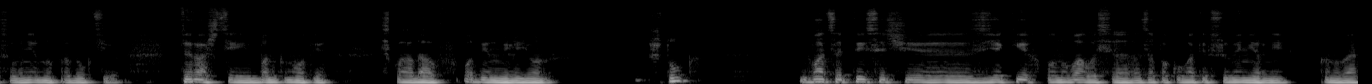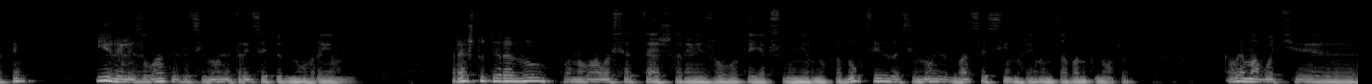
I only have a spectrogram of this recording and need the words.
сувенірну продукцію. Тираж цієї банкноти складав 1 мільйон штук, 20 тисяч з яких планувалося запакувати в сувенірні конверти і реалізувати за ціною 31 гривню. Решту тиражу планувалося теж реалізовувати як сувенірну продукцію за ціною 27 гривень за банкноту. Але, мабуть, е,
